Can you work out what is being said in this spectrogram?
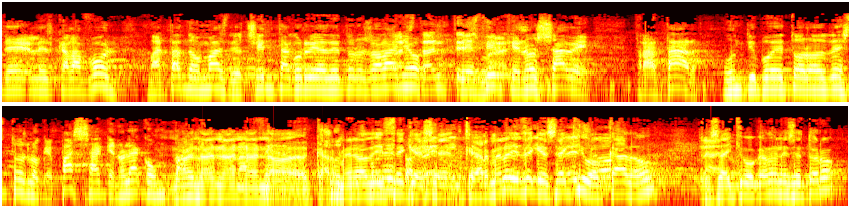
del escalafón, matando más de 80 corridas de toros al año, Bastantes decir más. que no sabe tratar un tipo de toros de estos, lo que pasa que no le No, acompaña. no, no, no, no. su Carmelo dice que se, Carmelo dice que se ha equivocado, que se ha equivocado en ese toro,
